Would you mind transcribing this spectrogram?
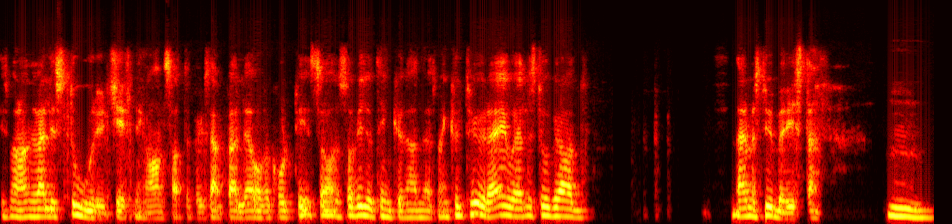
hvis man har en veldig stor utskiftning av ansatte for eksempel, over kort tid, så, så vil jo ting kunne endres. Men kulturer er jo i veldig stor grad nærmest ubevisste. Mm.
